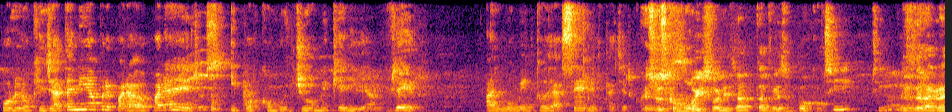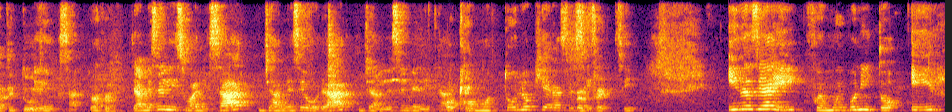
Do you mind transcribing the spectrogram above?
por lo que ya tenía preparado para ellos y por cómo yo me quería ver al momento de hacer el taller con Eso es ellos. como visualizar tal vez un poco. Sí, sí. Desde la gratitud. Exacto. Ajá. Llámese visualizar, llámese orar, llámese meditar, Ok. como tú lo quieras decir. Perfecto. ¿sí? Y desde ahí fue muy bonito ir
